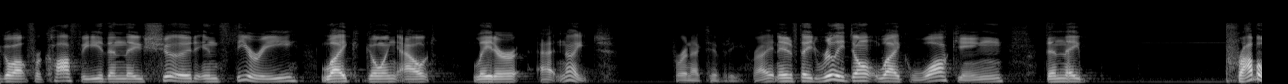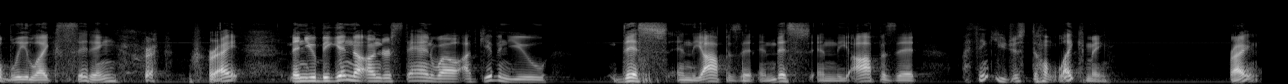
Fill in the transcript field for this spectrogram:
go out for coffee, then they should, in theory, like going out later at night for an activity, right? And if they really don't like walking, then they probably like sitting, right? And you begin to understand, well, I've given you this and the opposite, and this and the opposite. I think you just don't like me, right?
